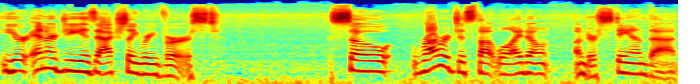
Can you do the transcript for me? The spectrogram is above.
your energy is actually reversed. So Robert just thought, well, I don't understand that.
